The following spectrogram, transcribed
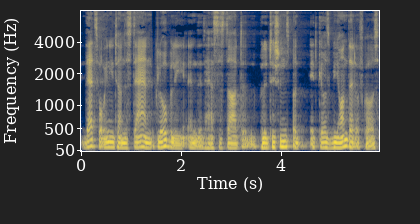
that's what we need to understand globally. And it has to start politicians, but it goes beyond that, of course.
